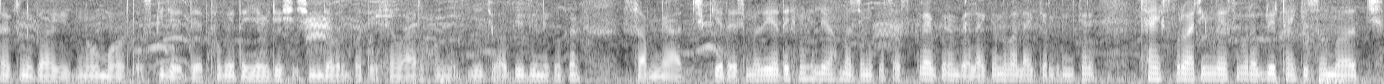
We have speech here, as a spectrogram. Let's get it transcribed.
डॉक्टर ने कहा नो मोर तो उसकी जो डेथ हो गई तो ये वीडियो सोशल मीडिया पर बहुत ऐसे वायरल होने लगी है जो अभी भी निकल कर सामने आ चुकी है। तो इसमें यह देखने के लिए हमारे चैनल को सब्सक्राइब करें, बेल आइकन दबा लाइक करके करें। Thanks for watching less more update. Thank you so much.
